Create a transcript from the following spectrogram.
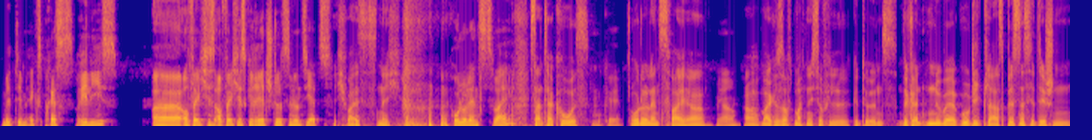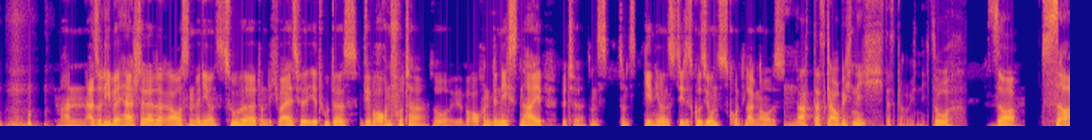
mit dem Express-Release. Äh, auf welches, auf welches Gerät stürzen wir uns jetzt? Ich weiß es nicht. HoloLens 2? Santa Cruz. Okay. HoloLens 2, ja. Ja. Aber Microsoft macht nicht so viel Gedöns. Wir könnten über Google Glass Business Edition Mann, also liebe Hersteller da draußen, wenn ihr uns zuhört und ich weiß, ihr, ihr tut das, wir brauchen Futter. So, wir brauchen den nächsten Hype, bitte. Sonst, sonst gehen hier uns die Diskussionsgrundlagen aus. Ach, das glaube ich nicht. Das glaube ich nicht. So. So, so,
